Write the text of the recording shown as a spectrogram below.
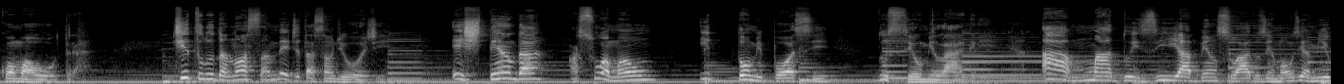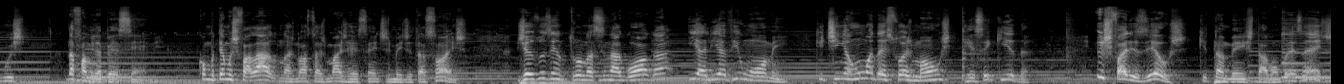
como a outra. Título da nossa meditação de hoje: Estenda a sua mão e tome posse do seu milagre. Amados e abençoados irmãos e amigos da família PSM. Como temos falado nas nossas mais recentes meditações, Jesus entrou na sinagoga e ali havia um homem que tinha uma das suas mãos ressequida. E os fariseus, que também estavam presentes,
